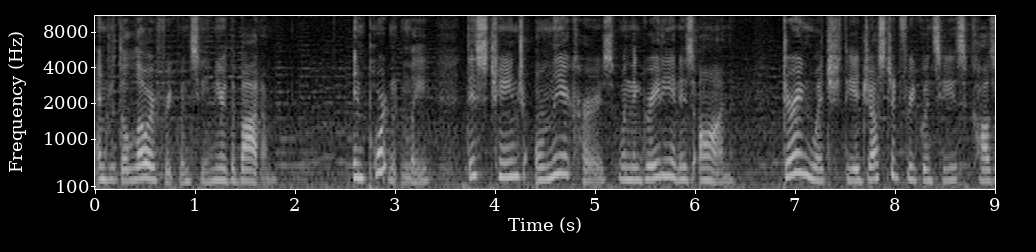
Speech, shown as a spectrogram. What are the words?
and with a lower frequency near the bottom. Importantly, this change only occurs when the gradient is on, during which the adjusted frequencies cause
